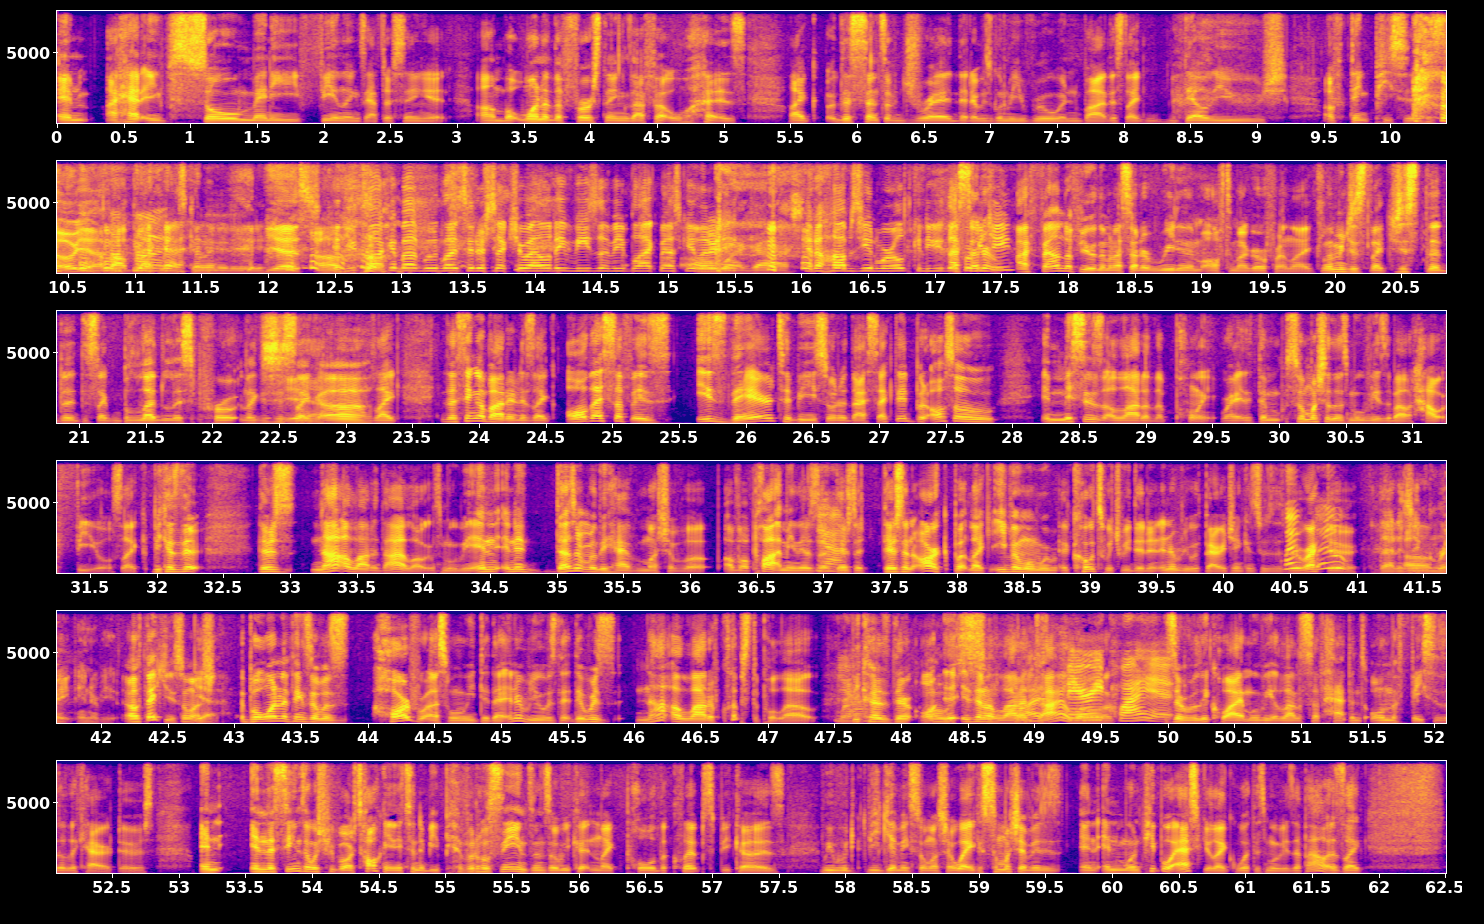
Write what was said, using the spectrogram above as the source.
And I had a so many feelings after seeing it. Um, but one of the first things I felt was like this sense of dread that it was going to be ruined by this like deluge of think pieces. Oh, yeah. about black masculinity. Yes. Uh, Can you talk about Moonlight's intersexuality vis-a-vis black masculinity? Oh my gosh. In a Hobbesian world, can you do that I for me. Gene? I found a few of them and I started reading them off to my girlfriend. Like, let me just like just the, the this like bloodless pro. Like it's just like Yeah. uh like the thing about it is like all that stuff is is there to be sort of dissected, but also it misses a lot of the point, right? The, so much of this movie is about how it feels, like because there there's not a lot of dialogue in this movie, and, and it doesn't really have much of a of a plot. I mean, there's Yeah. a there's a there's an arc, but like even when we were at Code Switch, we did an interview with Barry Jenkins, who's the Woo, director. woo. that is a Um, great interview. Oh, thank you so much. Yeah. But one of the things that was hard for us when we did that interview was that there was not a lot of clips to pull out Yeah. because there Oh, there it's isn't so a lot quiet. of dialogue. Very quiet. It's a really quiet movie. A lot of stuff happens on the faces of the characters, and in the scenes in which people are talking, they tend to be pivotal scenes, and so we couldn't like pull the clips because we would be giving so much away. Because so much of it is, and, and when people ask you like what this movie is about, it's like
